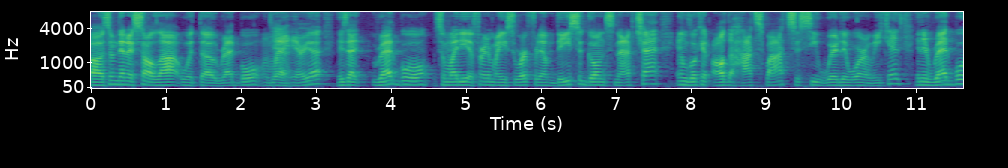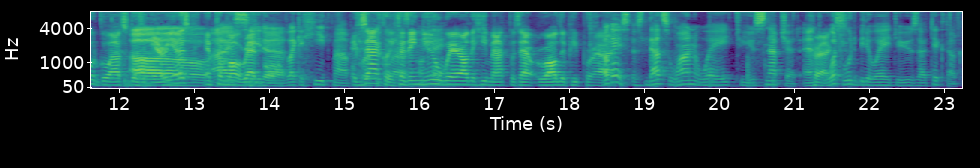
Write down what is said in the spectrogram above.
uh, something that I saw a lot with uh, Red Bull in my Yeah. area is that Red Bull. Somebody, a friend of mine used to work for them. They used to go on Snapchat and look at all the hot spots to see where they were on weekends, and then Red Bull would go out to those areas and promote Oh, Red see Bull. like a heat map. Exactly, because they knew Okay. where all the heat map was at, where all the people were at. Okay, so that's one way to use Snapchat. And Correct. what would be the way to use uh, TikTok?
